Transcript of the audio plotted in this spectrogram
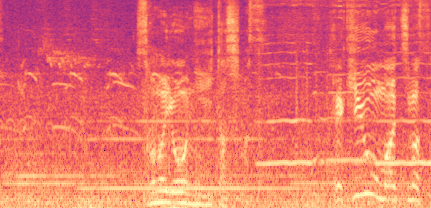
そのようにいたします。敵を待ちます。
